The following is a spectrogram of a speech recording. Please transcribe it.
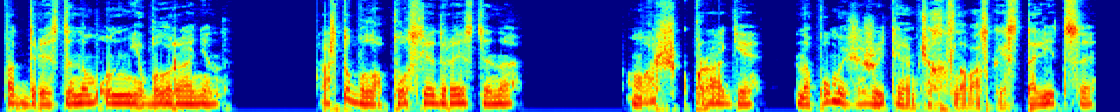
Под Дрезденом он не был ранен. А что было после Дрездена? Марш к Праге на помощь жителям чехословацкой столицы,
